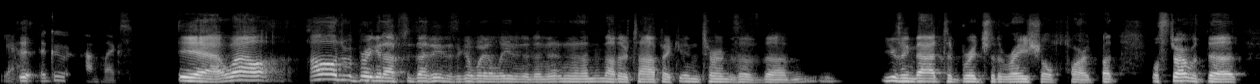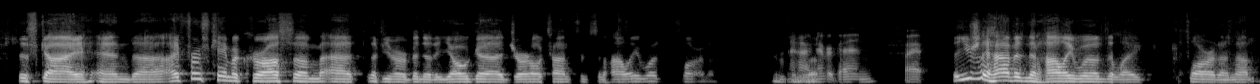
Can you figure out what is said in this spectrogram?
yeah, the guru complex. Yeah, well, I'll bring it up since I think this is a good way to lead it in another topic in terms of the using that to bridge to the racial part. But we'll start with the this guy, and uh, I first came across him at if you've ever been to the Yoga Journal conference in Hollywood, Florida. I've never been, but they usually have it in Hollywood, like Florida, not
